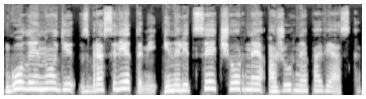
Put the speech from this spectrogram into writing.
Голые ноги с браслетами и на лице черная ажурная повязка.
